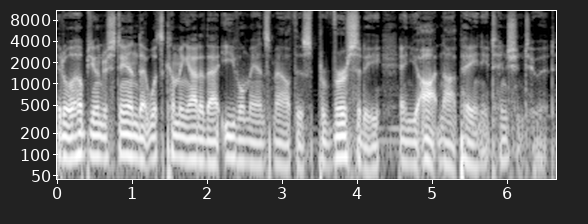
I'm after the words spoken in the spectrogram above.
it will help you understand that what's coming out of that evil man's mouth is perversity, and you ought not pay any attention to it.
